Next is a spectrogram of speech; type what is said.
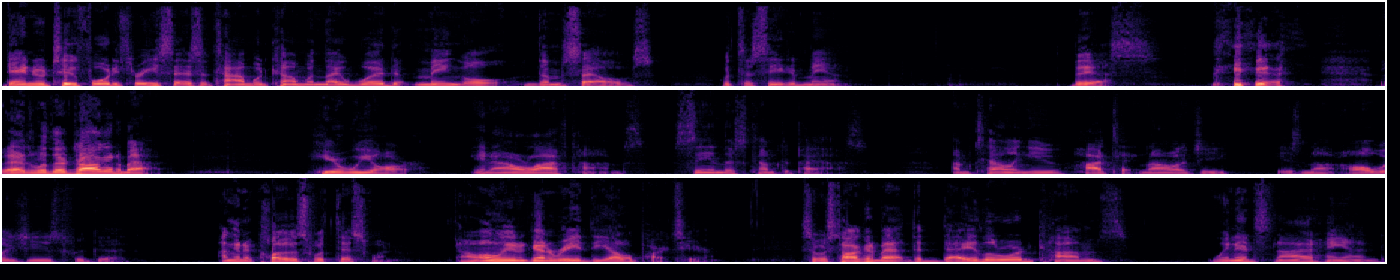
Daniel 2:43 says a time would come when they would mingle themselves with the seed of men. This. That's what they're talking about. Here we are in our lifetimes seeing this come to pass. I'm telling you, high technology is not always used for good. I'm going to close with this one. I'm only going to read the yellow parts here. So it's talking about the day the Lord comes, when it's nigh at hand,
